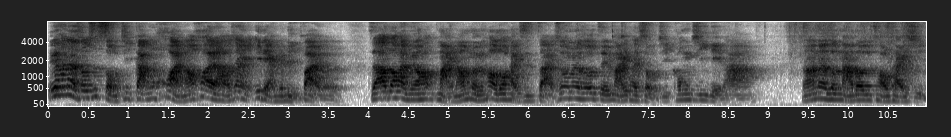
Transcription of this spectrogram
因为他那时候是手机刚换，然后坏了好像一两个礼拜了，只要都还没有买，然后门号都还是在，所以我那个时候直接买一台手机空机给他，然后那时候拿到就超开心，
